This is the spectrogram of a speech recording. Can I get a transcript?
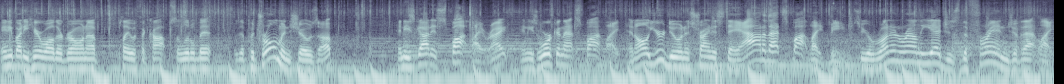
Anybody here while they're growing up play with the cops a little bit? The patrolman shows up and he's got his spotlight, right? And he's working that spotlight. And all you're doing is trying to stay out of that spotlight beam. So you're running around the edges, the fringe of that light.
